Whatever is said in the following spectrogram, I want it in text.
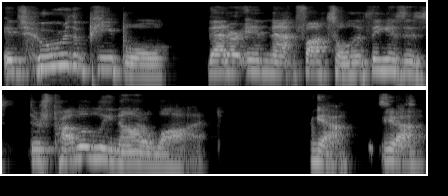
it's who are the people that are in that foxhole and the thing is is there's probably not a lot yeah yeah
